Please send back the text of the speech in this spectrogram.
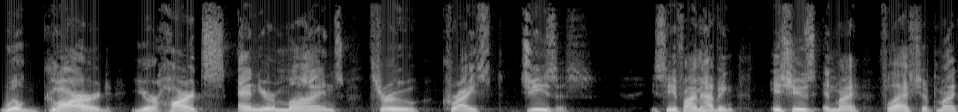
will guard your hearts and your minds through Christ Jesus. You see, if I'm having issues in my flesh, if my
